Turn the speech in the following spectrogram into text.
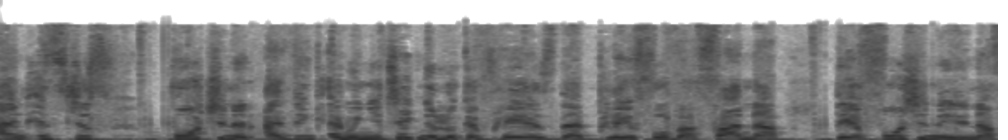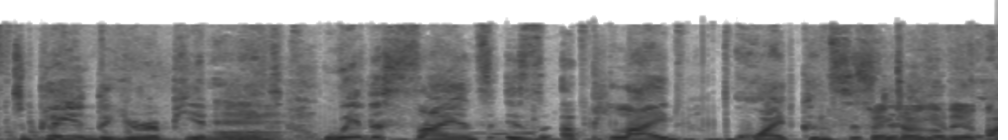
And it's just fortunate, I think. And when you're taking a look at players that play for Bafana, they're fortunate enough to play in the European Mm. leagues where the science is applied quite consistently. So in terms of their quite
